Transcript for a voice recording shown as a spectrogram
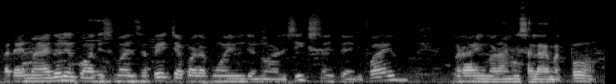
At ayun mga idol, yun po ating sumali sa pecha para po ngayong January 6, 2025. Maraming maraming salamat po.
